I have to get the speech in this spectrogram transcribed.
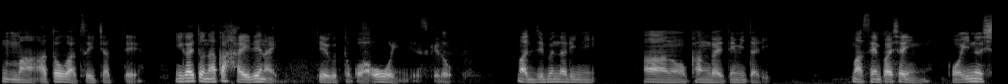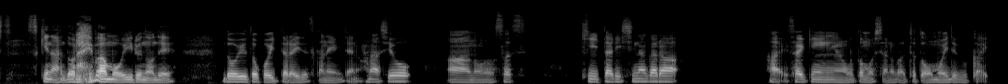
まあ、跡がついちゃって、意外と中入れないっていうとこは多いんですけど、まあ自分なりに、あの、考えてみたり、まあ先輩社員、こう犬好きなドライバーもいるので、どういうとこ行ったらいいですかねみたいな話を、あの、さ聞いたりしながら、はい、最近お供したのがちょっと思い出深い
